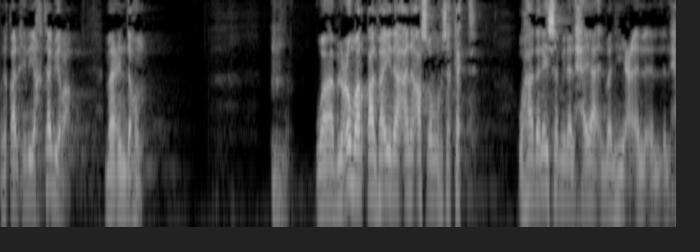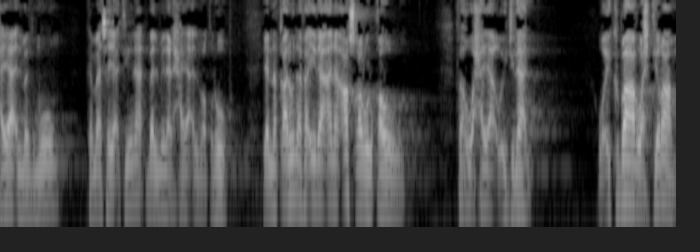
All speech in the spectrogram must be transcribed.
وقال حين يختبر ما عندهم. وابن عمر قال فإذا أنا أصغر فسكت. وهذا ليس من الحياء المنهي الحياء المذموم كما سيأتينا بل من الحياء المطلوب. لأنه قال هنا فإذا أنا أصغر القوم فهو حياء إجلال وإكبار واحترام.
